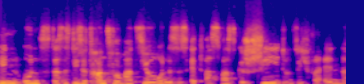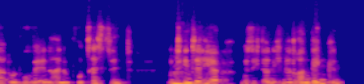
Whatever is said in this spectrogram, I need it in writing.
in uns, das ist diese Transformation. Es ist etwas, was geschieht und sich verändert und wo wir in einem Prozess sind. Und mhm. hinterher muss ich da nicht mehr dran denken,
